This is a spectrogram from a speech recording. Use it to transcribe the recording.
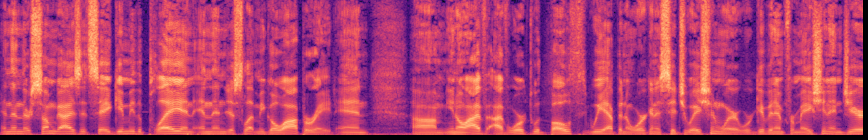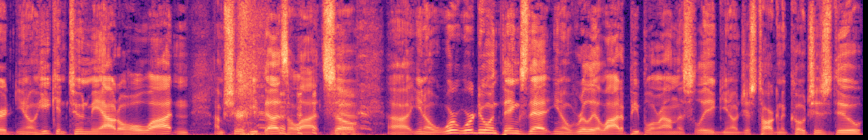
And then there's some guys that say, give me the play, and, and then just let me go operate. And um, you know, I've, I've worked with both. We happen to work in a situation where we're giving information, and Jared, you know, he can tune me out a whole lot, and I'm sure he does a lot. So, uh, you know, we're, we're doing things that, you know, really a lot of people around this league, you know, just talking to coaches do,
